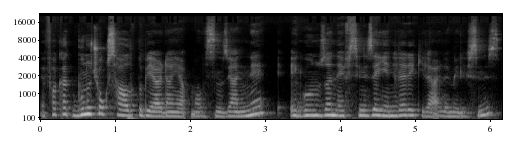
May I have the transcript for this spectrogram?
E, fakat bunu çok sağlıklı bir yerden yapmalısınız. Yani ne egonuza, nefsinize yenilerek ilerlemelisiniz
